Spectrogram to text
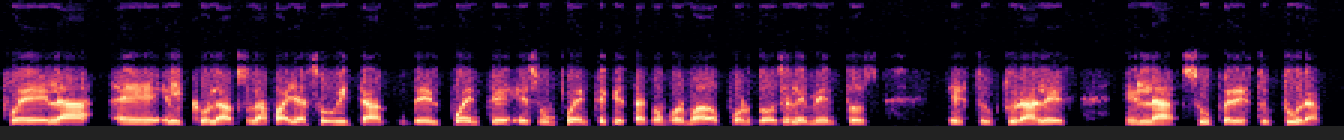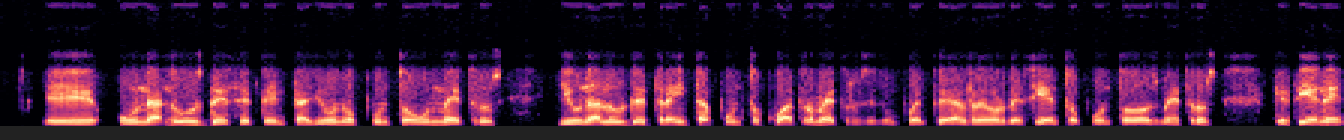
fue la, el colapso, la falla súbita del puente. Es un puente que está conformado por dos elementos estructurales en la superestructura. Eh, una luz de 71.1 metros y una luz de 30.4 metros. Es un puente de alrededor de 100.2 metros que tiene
